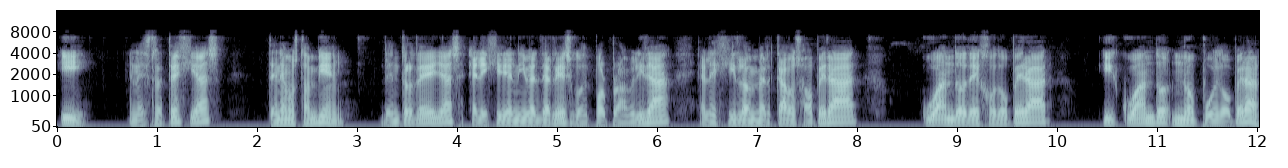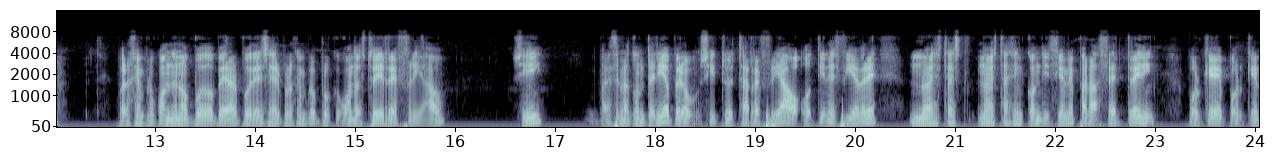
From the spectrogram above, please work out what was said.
Y en estrategias tenemos también dentro de ellas elegir el nivel de riesgo por probabilidad, elegir los mercados a operar, cuándo dejo de operar y cuándo no puedo operar. Por ejemplo, cuando no puedo operar puede ser, por ejemplo, porque cuando estoy resfriado. Sí, parece una tontería, pero si tú estás resfriado o tienes fiebre, no estás, no estás en condiciones para hacer trading. ¿Por qué? Porque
